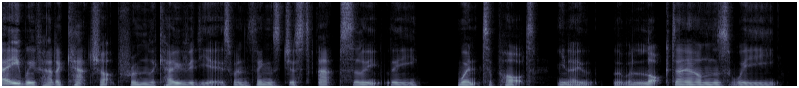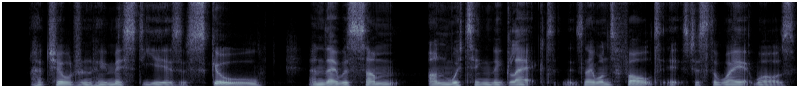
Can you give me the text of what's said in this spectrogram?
a we've had a catch up from the covid years when things just absolutely went to pot. You know there were lockdowns we had children who missed years of school and there was some unwitting neglect. It's no one's fault, it's just the way it was.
